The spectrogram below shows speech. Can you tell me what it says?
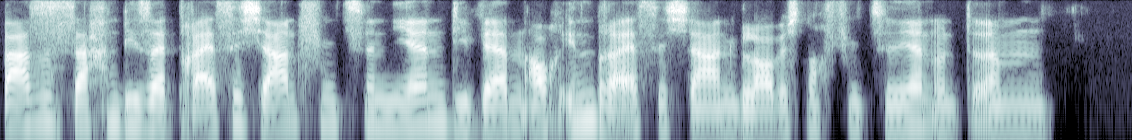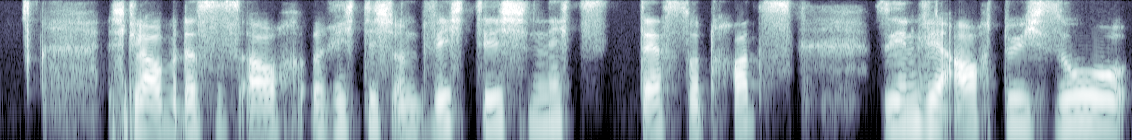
Basissachen, die seit 30 Jahren funktionieren, die werden auch in 30 Jahren, glaube ich, noch funktionieren und ähm, ich glaube, das ist auch richtig und wichtig. Nichtsdestotrotz sehen wir auch durch so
